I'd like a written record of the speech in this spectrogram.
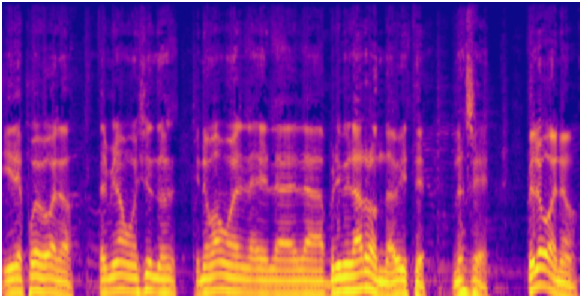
Y después, bueno, terminamos diciendo. Y nos vamos en la, primera ronda, ¿viste? No sé. Pero bueno,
